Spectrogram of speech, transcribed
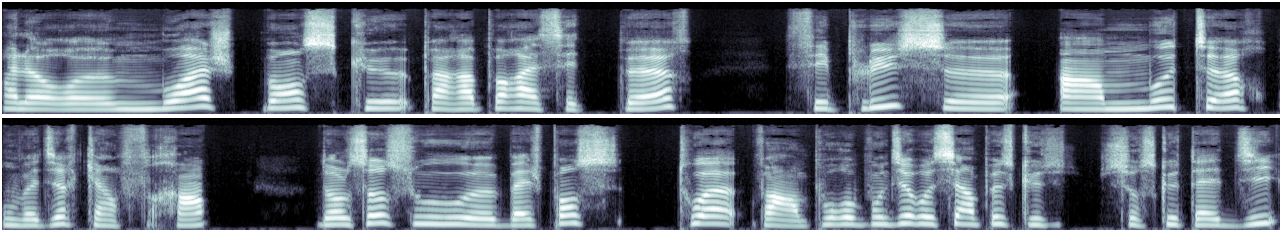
Alors euh, moi, je pense que par rapport à cette peur, c'est plus un moteur, on va dire, qu'un frein, dans le sens où bah, je pense, toi, pour rebondir aussi un peu sur ce que tu as dit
